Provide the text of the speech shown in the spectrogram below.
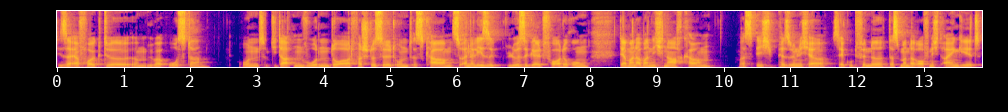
Dieser erfolgte ähm, über Ostern und die Daten wurden dort verschlüsselt und es kam zu einer Lese Lösegeldforderung, der man aber nicht nachkam, was ich persönlich ja sehr gut finde, dass man darauf nicht eingeht.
